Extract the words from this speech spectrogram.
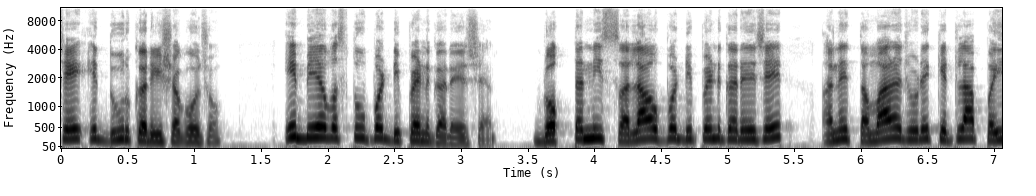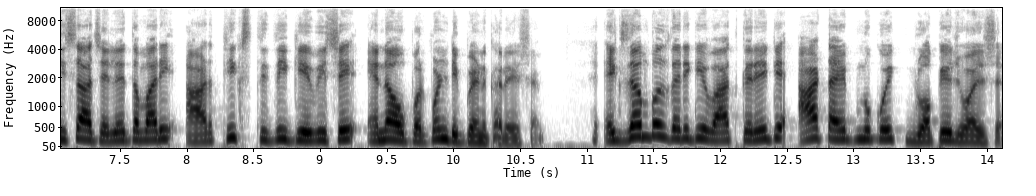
છે એ દૂર કરી શકો છો. એ બે વસ્તુ ઉપર ડિપેન્ડ કરે છે. ડૉક્ટરની સલાહ ઉપર ડિપેન્ડ કરે છે અને તમારા જોડે કેટલા પૈસા છે એટલે તમારી આર્થિક સ્થિતિ કેવી છે એના ઉપર પણ ડિપેન્ડ કરે છે. એક્ઝામ્પલ તરીકે વાત કરીએ કે આ ટાઈપનું કોઈક બ્લોકેજ હોય છે,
